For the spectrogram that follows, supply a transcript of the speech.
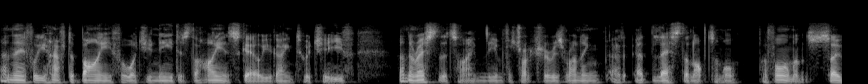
and therefore you have to buy for what you need as the highest scale you're going to achieve. And the rest of the time, the infrastructure is running at, at less than optimal performance. So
